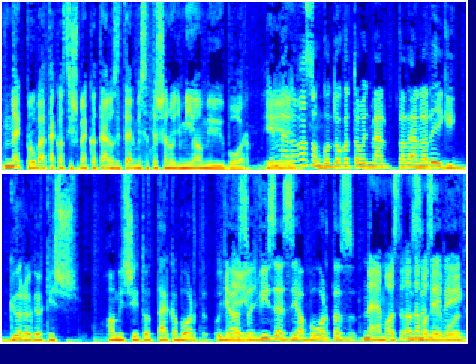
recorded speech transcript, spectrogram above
megpróbálták azt is meghatározni természetesen, hogy mi a műbor. Én É- már azon gondolkodtam, hogy már talán a régi görögök is hamisították a bort. Ugye Figyelj. az, hogy vizezzi a bort, az, Nem, az, az, nem azért rég, volt.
